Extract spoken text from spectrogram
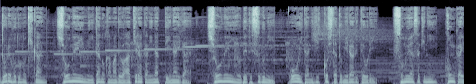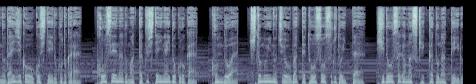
どれほどの期間少年院にいたのかまでは明らかになっていないが少年院を出てすぐに大分に引っ越したとみられておりその矢先に今回の大事故を起こしていることから構成など全くしていないどころか今度は人の命を奪って逃走するといった非道さが増す結果となっている。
